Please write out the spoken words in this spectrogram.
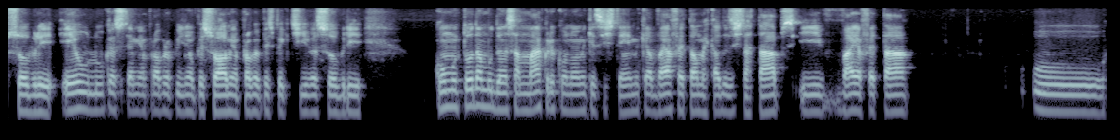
sobre eu, Lucas, ter a minha própria opinião pessoal, minha própria perspectiva sobre como toda mudança macroeconômica e sistêmica vai afetar o mercado das startups e vai afetar o,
